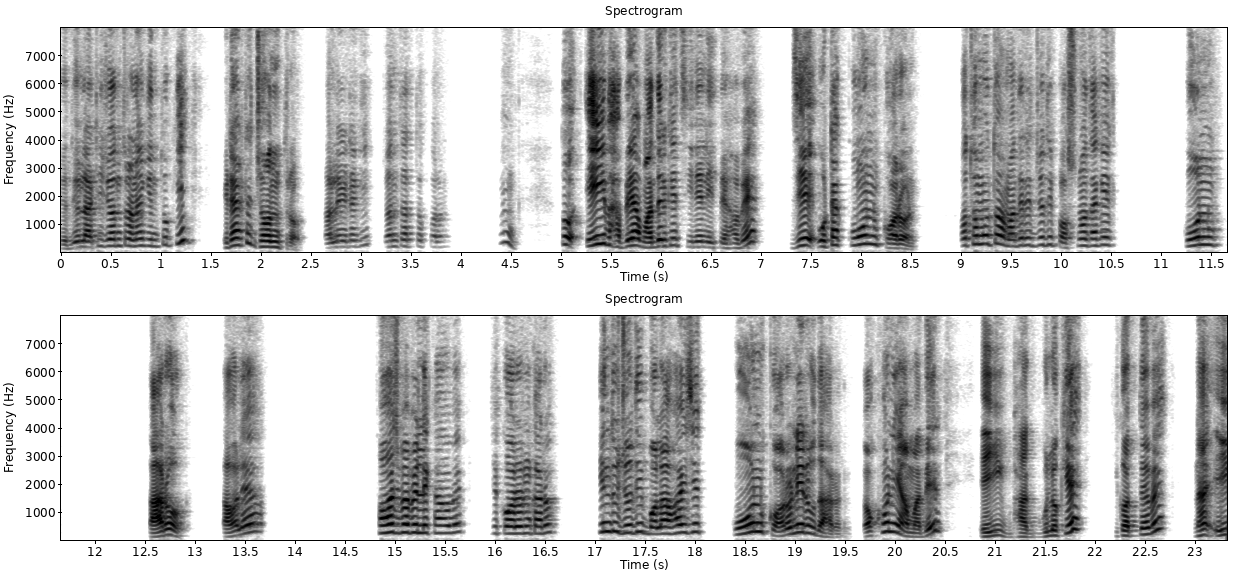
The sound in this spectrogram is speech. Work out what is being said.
যদিও লাঠি যন্ত্র নয়, কিন্তু কি? এটা একটা যন্ত্র। তাহলে এটা কি? যন্ত্রাত্মককরণ। হুম? তো এইভাবে আমাদেরকে চিনে নিতে হবে যে ওটা কোন করণ? প্রথমত আমাদের যদি প্রশ্ন থাকে, কোন কারক? তাহলে সহজভাবে লেখা হবে যে করণ কারক। কিন্তু যদি বলা হয় যে কোন করণের উদাহরণ, তখনই আমাদের এই ভাগগুলোকে কি করতে হবে? না, এই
